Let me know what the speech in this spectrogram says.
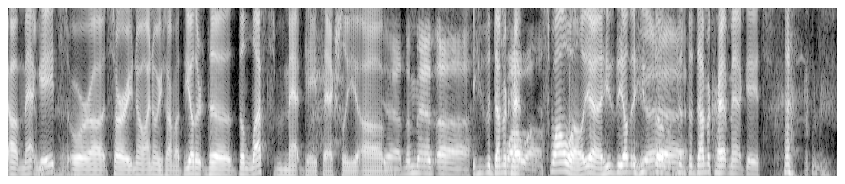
Uh, Matt And- Gaetz, or uh, sorry, no, I know what you're talking about. The other, the the left's Matt Gaetz, actually. Um, yeah the man uh he's the Democrat. Swalwell. Swalwell, yeah, he's the other. He's the, the the Democrat Matt Gaetz.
